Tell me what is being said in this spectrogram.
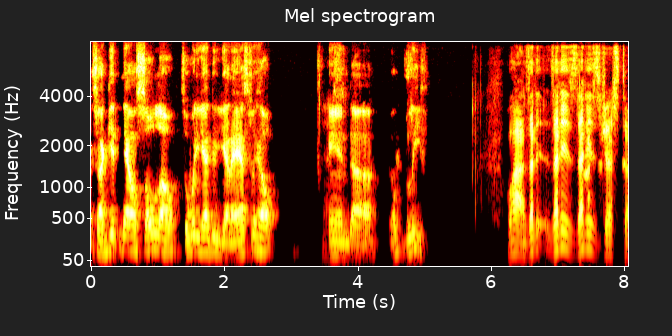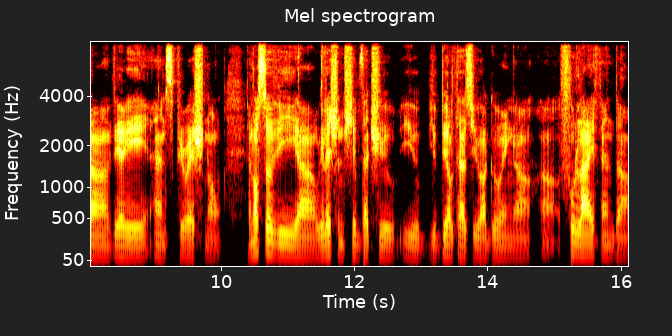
so I get down so low. So what do you got to do? You got to ask for help Yes. and uh, you know, believe. Wow, that that is that is just uh, very inspirational, and also the uh, relationships that you you you built as you are going uh, uh, full life and uh,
